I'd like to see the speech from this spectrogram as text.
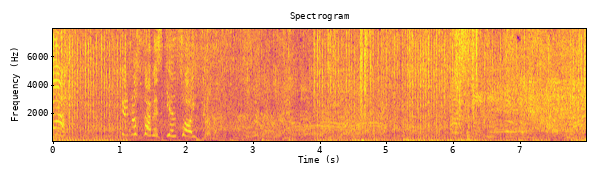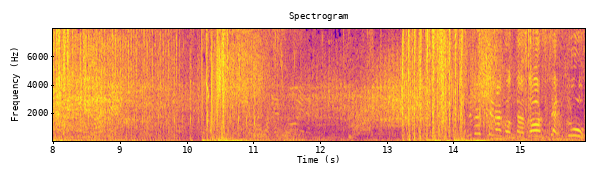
¡Ah! ¡Que no sabes quién soy! Debe ser agotador ser tú.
